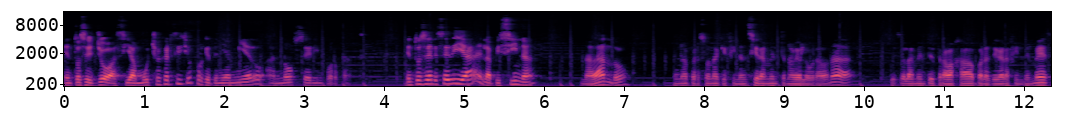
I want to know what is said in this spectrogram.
Entonces yo hacía mucho ejercicio porque tenía miedo a no ser importante. Entonces ese día en la piscina, nadando, una persona que financieramente no había logrado nada, que solamente trabajaba para llegar a fin de mes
